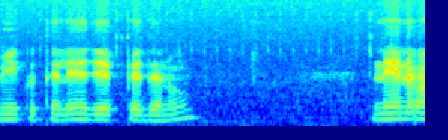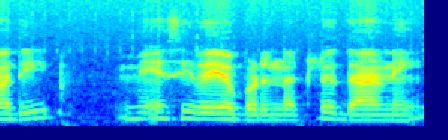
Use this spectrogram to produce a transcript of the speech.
మీకు తెలియజెప్పేదను. నేను అది మేసివేయబడినట్లు దాని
